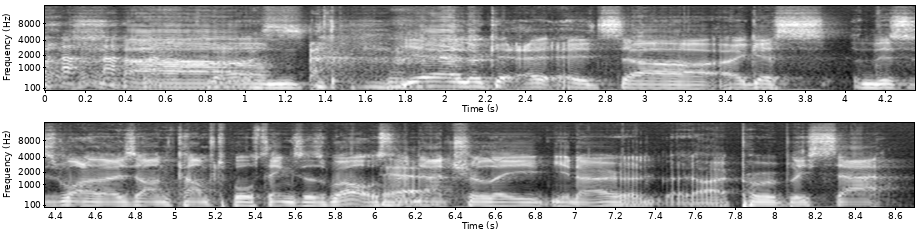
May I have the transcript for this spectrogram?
um, yeah. Look, it's. Uh, I guess this is one of those uncomfortable things as well. So Yeah. naturally, you know, I probably sat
